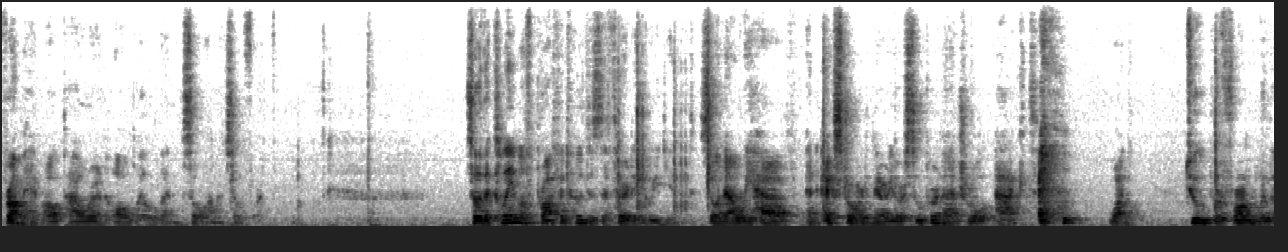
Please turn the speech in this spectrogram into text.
from Him, all power and all will, and so on and so forth. So the claim of prophethood is the third ingredient. So now we have an extraordinary or supernatural act, one. Two, performed with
